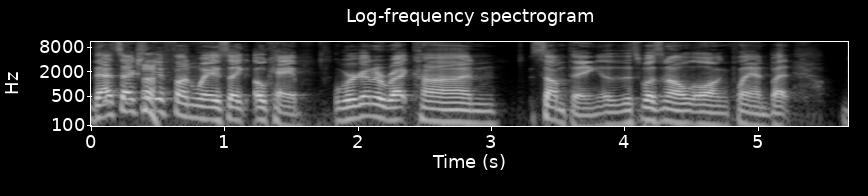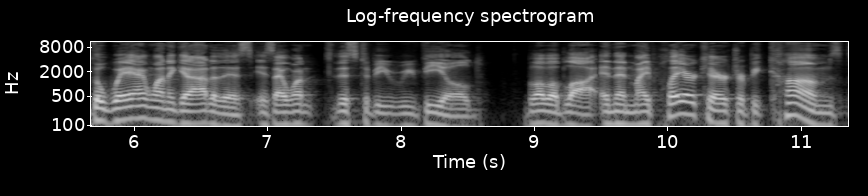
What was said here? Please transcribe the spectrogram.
that's actually a fun way. It's like, okay, we're gonna retcon something. This wasn't a long plan, but the way I want to get out of this is I want this to be revealed, blah blah blah, and then my player character becomes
